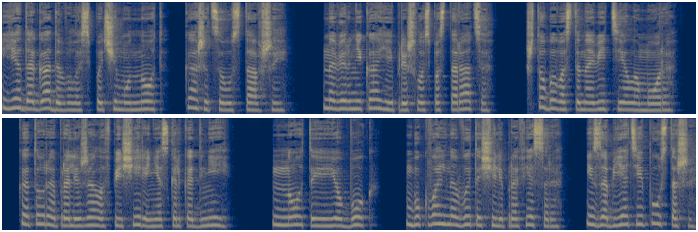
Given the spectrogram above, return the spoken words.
Я догадывалась, почему Нот кажется уставшей. Наверняка ей пришлось постараться, чтобы восстановить тело Мора, которое пролежало в пещере несколько дней. Нот и ее бог Буквально вытащили профессора из объятий пустоши.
